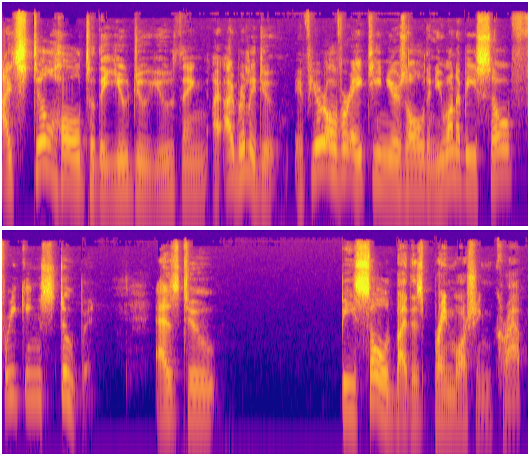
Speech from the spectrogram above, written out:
I still hold to the you do you thing. I, I really do. If you're over 18 years old and you want to be so freaking stupid as to be sold by this brainwashing crap,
